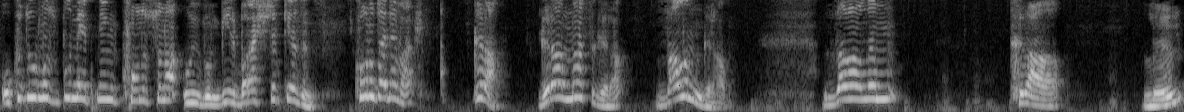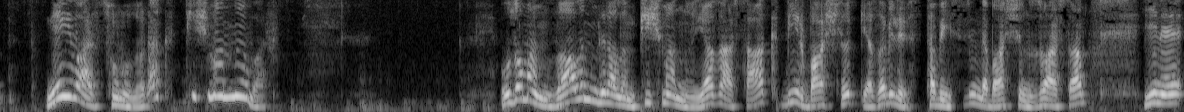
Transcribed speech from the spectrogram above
Okuduğumuz bu metnin konusuna uygun bir başlık yazınız. Konuda ne var? Kral. Kral nasıl kral? Zalim kral. Zalim kralın neyi var son olarak? Pişmanlığı var. O zaman zalim kralın pişmanlığı yazarsak bir başlık yazabiliriz. Tabii sizin de başlığınız varsa yine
